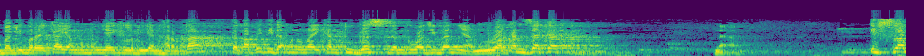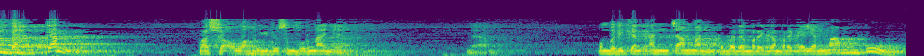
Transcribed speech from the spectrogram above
bagi mereka yang mempunyai kelebihan harta tetapi tidak menunaikan tugas dan kewajibannya mengeluarkan zakat. Nah, Islam bahkan Masya Allah begitu sempurnanya nah, memberikan ancaman kepada mereka-mereka yang mampu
